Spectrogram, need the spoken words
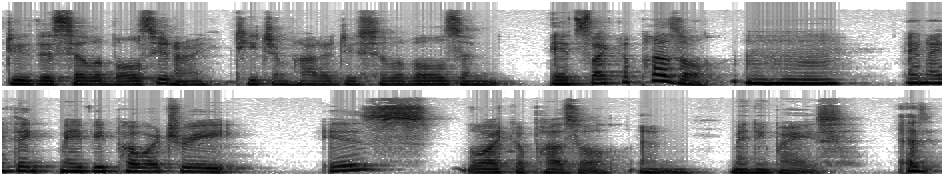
do the syllables. You know, I teach them how to do syllables and it's like a puzzle. Mm-hmm. And I think maybe poetry is like a puzzle in many ways. It,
